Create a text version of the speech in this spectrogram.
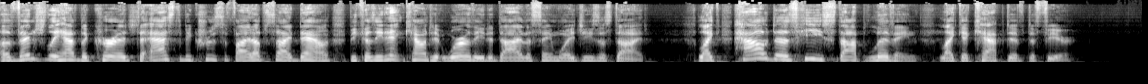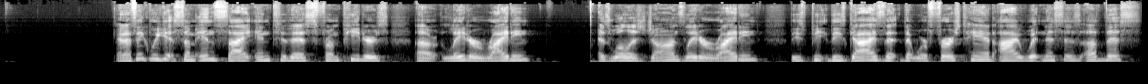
eventually have the courage to ask to be crucified upside down because he didn't count it worthy to die the same way Jesus died? Like, how does he stop living like a captive to fear? And I think we get some insight into this from Peter's uh, later writing, as well as John's later writing. These, these guys that, that were firsthand eyewitnesses of this.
